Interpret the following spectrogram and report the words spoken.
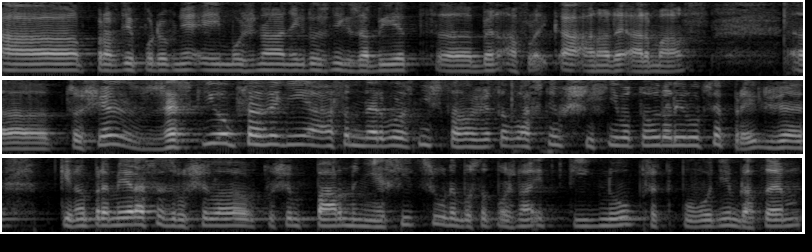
a pravděpodobně i možná někdo z nich zabíjet eh, Ben Affleck a Ana de Armas, eh, což je z hezkého obsazení a já jsem nervózní z toho, že to vlastně všichni od toho dali ruce pryč, že kinopremiéra se zrušila tuším pár měsíců nebo snad možná i týdnů před původním datem.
